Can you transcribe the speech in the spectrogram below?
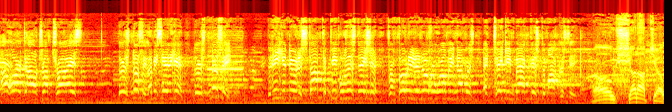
how hard Donald Trump tries. There's nothing, let me say it again, there's nothing that he can do to stop the people of this nation from voting in overwhelming numbers and taking back this democracy. Oh, shut up, Joe.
